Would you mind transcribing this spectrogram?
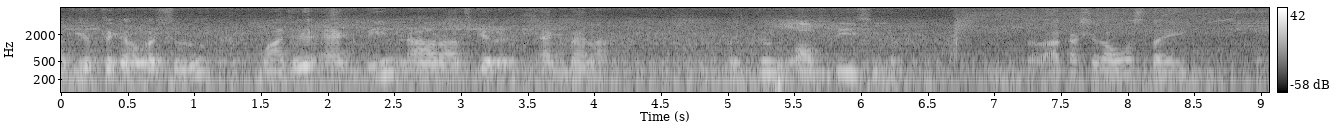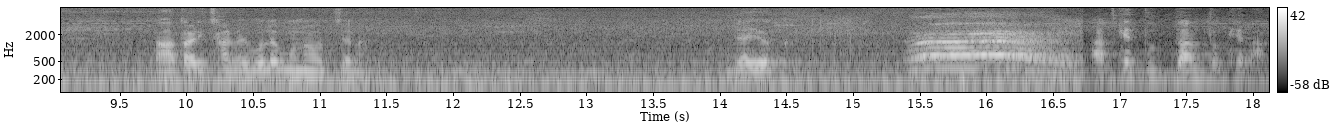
আজকের থেকে আবার শুরু, মাঝে একদিন আর আজকের এক বেলা একটু অফ দিয়েছিল। আকাশের অবস্থা এই। তাড়াতাড়ি ছাড়বে বলে মনে হচ্ছে না। যাই হোক। আজকে দুর্দান্ত খেলাম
